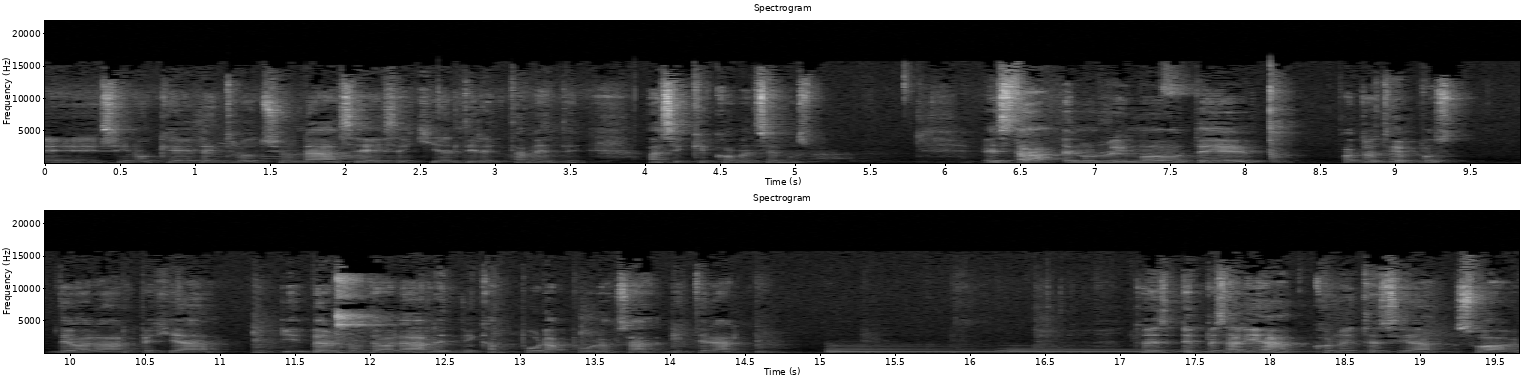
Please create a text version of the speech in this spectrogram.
eh, sino que la introducción la hace Ezequiel directamente. Así que comencemos. Está en un ritmo de cuatro tiempos de balada arpegiada y perdón, de balada rítmica pura pura, o sea, literal. Entonces empezaría con una intensidad suave.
